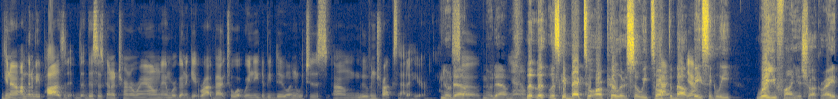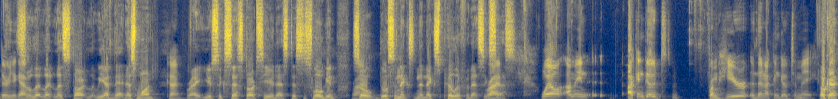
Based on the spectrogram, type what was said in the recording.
you know, I'm going to be positive that this is going to turn around and we're going to get right back to what we need to be doing, which is um, moving trucks out of here. No doubt. So, no doubt. yeah. Let, let, us get back to our pillars. So we talked Okay, about yeah. basically where you find your truck, right? There you go. So let, let, let's start. We have that. That's one. Okay. Right? Your success starts here. That's that's the slogan. Right. So what's the next the next pillar for that success? Right. Well, I mean, I can go t- from here and then I can go to me. Okay.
